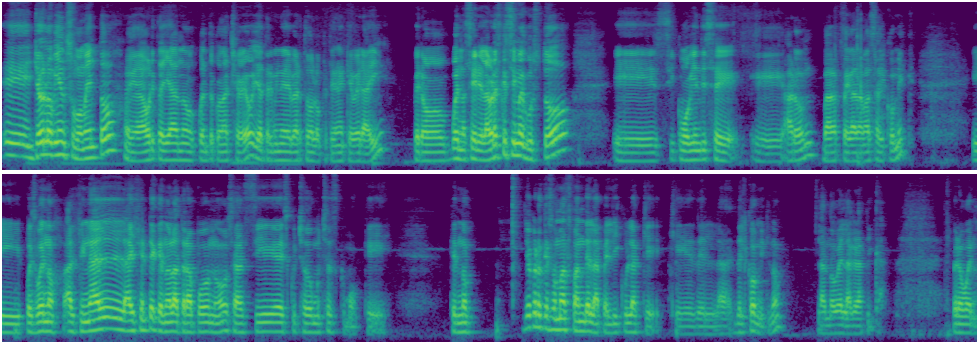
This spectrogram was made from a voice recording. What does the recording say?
Eh, yo lo vi en su momento, eh, ahorita ya no cuento con HBO, ya terminé de ver todo lo que tenía que ver ahí, pero buena serie, la verdad es que sí me gustó, eh, sí, como bien dice eh, Aaron, va pegada más al cómic, y pues bueno, al final hay gente que no la atrapó, ¿no? O sea, sí he escuchado muchas como que, que no, yo creo que son más fan de la película que, que de la- del cómic, ¿no? La novela gráfica. Pero bueno,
